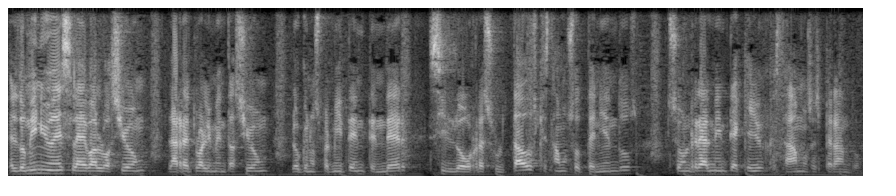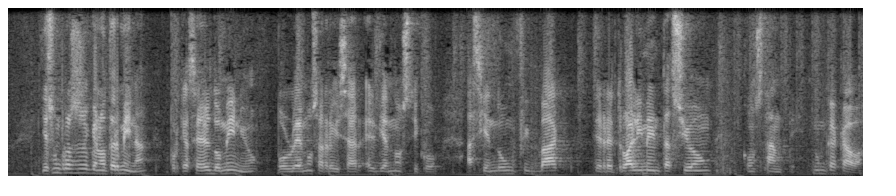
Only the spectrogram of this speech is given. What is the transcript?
El dominio es la evaluación, la retroalimentación, lo que nos permite entender si los resultados que estamos obteniendo son realmente aquellos que estábamos esperando. Y es un proceso que no termina, porque hacer el dominio, volvemos a revisar el diagnóstico, haciendo un feedback de retroalimentación constante, nunca acaba.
